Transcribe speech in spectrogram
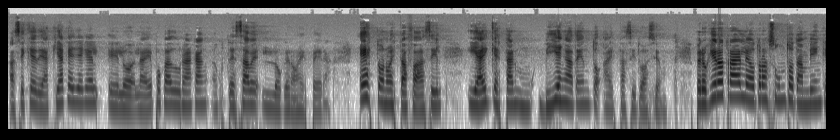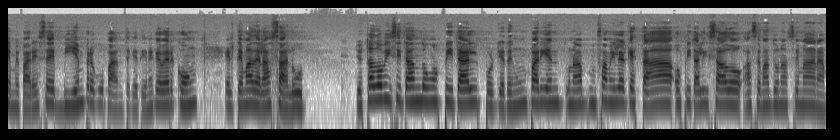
Así que de aquí a que llegue la época de huracán, usted sabe lo que nos espera. Esto no está fácil y hay que estar bien atento a esta situación. Pero quiero traerle otro asunto también que me parece bien preocupante, que tiene que ver con el tema de la salud. Yo he estado visitando un hospital porque tengo un pariente, una, un familiar que está hospitalizado hace más de una semana.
